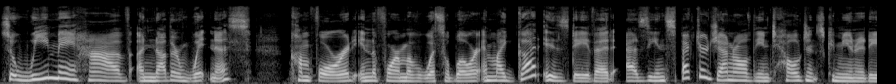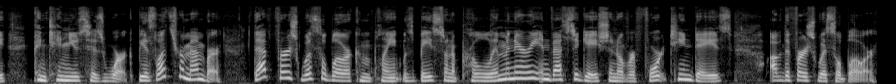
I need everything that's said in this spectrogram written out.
So we may have another witness come forward in the form of a whistleblower. And my gut is, David, as the Inspector General of the intelligence community continues his work. Because let's remember, that first whistleblower complaint was based on a preliminary investigation over 14 days of the first whistleblower.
